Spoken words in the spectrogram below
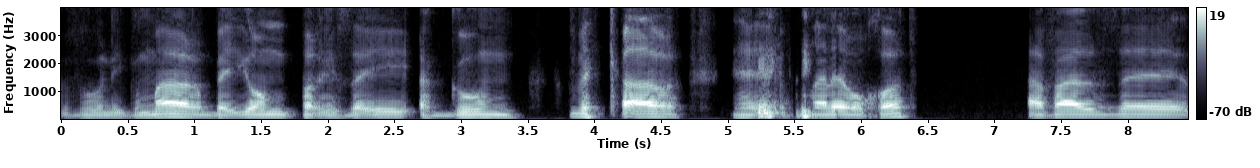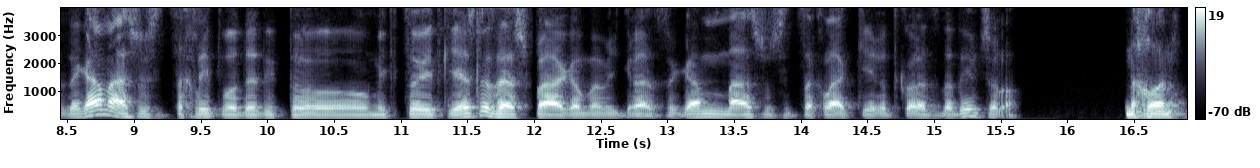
והוא נגמר ביום פריזאי עגום וקר, אה, מלא רוחות, אבל זה, זה גם משהו שצריך להתמודד איתו מקצועית, כי יש לזה השפעה גם במגרש, זה גם משהו שצריך להכיר את כל הצדדים שלו. נכון,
